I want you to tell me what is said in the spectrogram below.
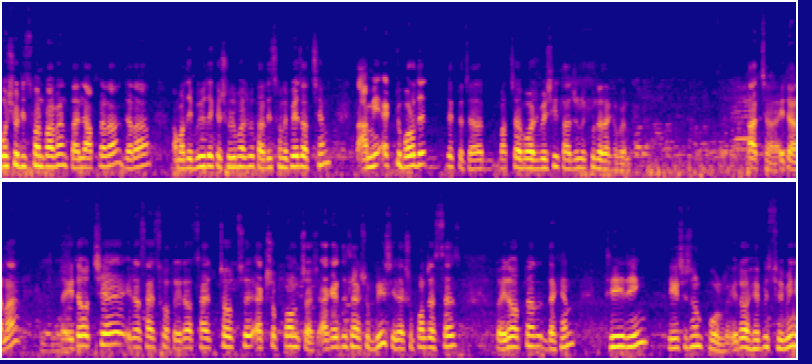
অবশ্যই ডিসকাউন্ট পাবেন। তাহলে আপনারা যারা আমাদের ভিডিও দেখে শোরুমে আসবে তারা ডিসকাউন্টে পেয়ে যাচ্ছেন। তা আমি একটু বড়দের দেখতে চাই বাচ্চার বয়স বেশি তার জন্য কোনটা দেখাবেন। আচ্ছা এটা না? এটা হচ্ছে, এটা সাইজ কত? এটা সাইজটা হচ্ছে একশো পঞ্চাশ। একে দিচ্ছে একশো বিশ, এটা একশো পঞ্চাশ সাইজ তো এটাও আপনার দেখেন থ্রি রিং রিয়েস্টেশন পোল এটাও হেভি সুইমিং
